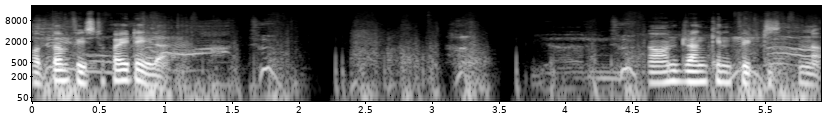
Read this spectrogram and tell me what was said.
మొత్తం ఫిస్ట్ ఫైట్ ఇక నాన్ డ్రంక్ ఇన్ ఫిట్స్あ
